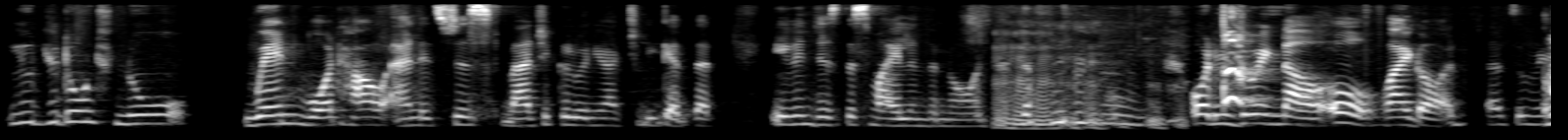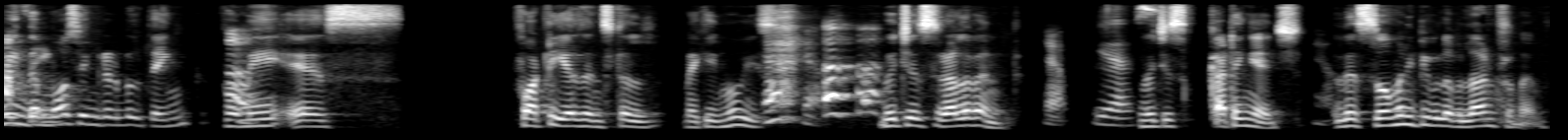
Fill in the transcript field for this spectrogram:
you you don't know when, what, how, and it's just magical when you actually get that. Even just the smile and the nod. Mm-hmm. what he's doing now. Oh my God. That's amazing. I mean, the most incredible thing for Huh. me is 40 years and still making movies, Yeah. which is relevant, Yeah. yes. which is cutting edge. Yeah. There's so many people have learned from him.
